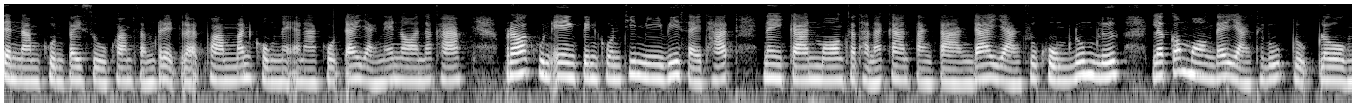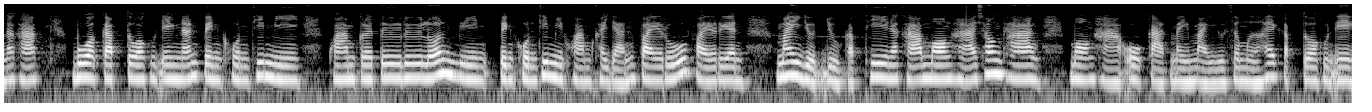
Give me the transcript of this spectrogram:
จะนำคุณไปสู่ความสำเร็จและความมั่นคงในอนาคตได้อย่างแน่นอนนะคะ เพราะคุณเองเป็นคนที่มีวิสัยทัศน์ ในการมองสถานการณ์ต่างๆ ได้อย่างสุขุมนุ่มลึก แล้วก็มองได้อย่างทะลุปลุกโปร่งนะคะ บวกกับตัวคุณเองนั้นเป็นคนที่มีความกระตือรือร้นมีเป็นคนที่มีความขยันใฝ่รู้ใฝ่เรียน ไม่หยุดอยู่กับที่นะคะ มองหาช่องทาง มองหาโอกาสใหม่ ๆ อยู่เสมอให้กับตัวคุณเอง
